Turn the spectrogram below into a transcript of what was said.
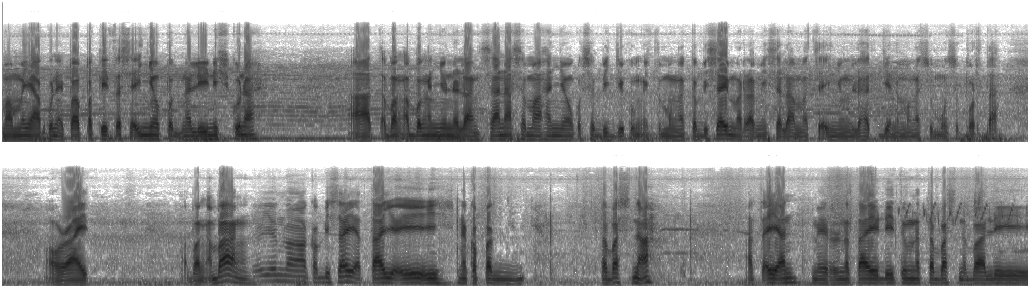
mamaya ko na ipapakita sa inyo pag nalinis ko na at abang-abangan nyo na lang. Sana samahan nyo ako sa video kong ito mga kabisay. Maraming salamat sa inyong lahat dyan ng mga sumusuporta. Alright. Abang-abang. So yun mga kabisay at tayo ay nakapag tabas na. At ayan meron na tayo ditong natabas na bali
